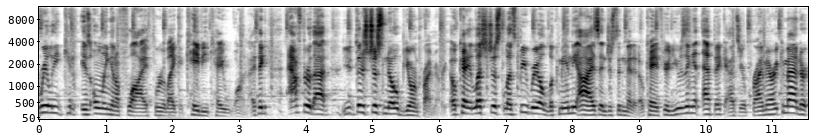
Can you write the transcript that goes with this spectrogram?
really can is only to fly through like kvk1 I think after that you, there's just no Bjorn primary okay? Let's just let's be real look me in the eyes and just admit it okay? If you're using an epic as your primary commander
